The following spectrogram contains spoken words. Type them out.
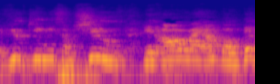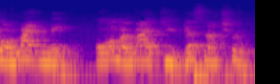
If you give me some shoes, then all right, I'm gonna they're going to like me. Oh, or I'm going to like you. That's not true.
